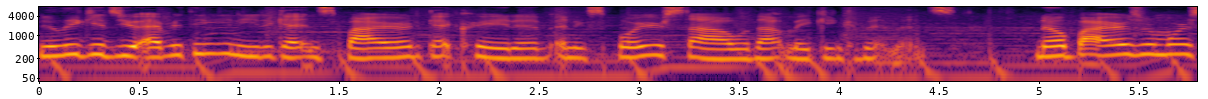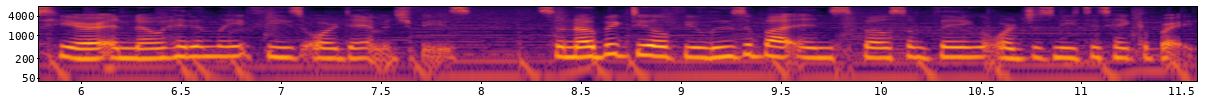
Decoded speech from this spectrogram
Nuuly gives you everything you need to get inspired, get creative, and explore your style without making commitments. No buyer's remorse here and no hidden late fees or damage fees. So no big deal if you lose a button, spill something, or just need to take a break.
